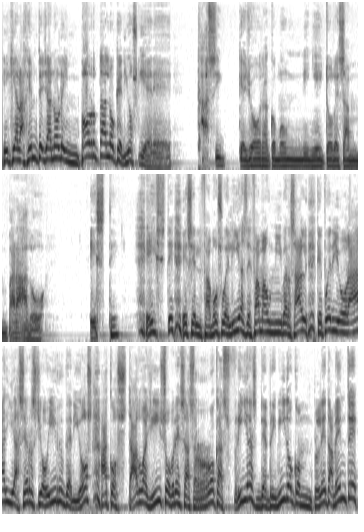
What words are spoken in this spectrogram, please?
y que a la gente ya no le importa lo que Dios quiere. Casi que llora como un niñito desamparado. Este este es el famoso Elías de fama universal que puede orar y hacerse oír de Dios acostado allí sobre esas rocas frías, deprimido completamente.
